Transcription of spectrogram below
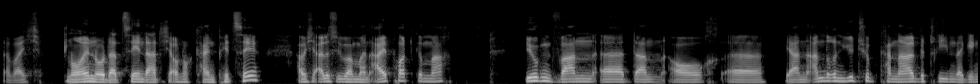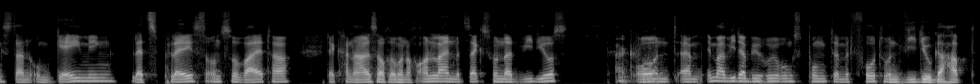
da war ich neun oder zehn, da hatte ich auch noch keinen PC. Habe ich alles über mein iPod gemacht. Irgendwann äh, dann auch äh, ja, einen anderen YouTube-Kanal betrieben. Da ging es dann um Gaming, Let's Plays und so weiter. Der Kanal ist auch immer noch online mit 600 Videos. Ja, ah, cool. Und ähm, immer wieder Berührungspunkte mit Foto und Video gehabt.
